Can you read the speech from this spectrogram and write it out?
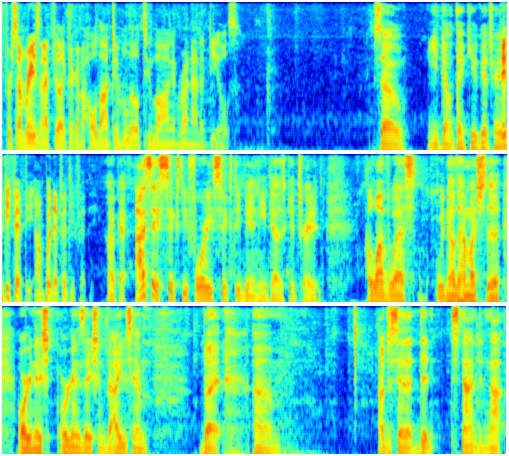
for some reason I feel like they're going to hold on to him a little too long and run out of deals. so you don't think you get traded? 50-50. I'm putting it 50-50. Okay. I say 60 40, 60 being he does get traded. I love Wes. We know how much the organization organization values him, but um, I'll just say that didn't Stein did not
